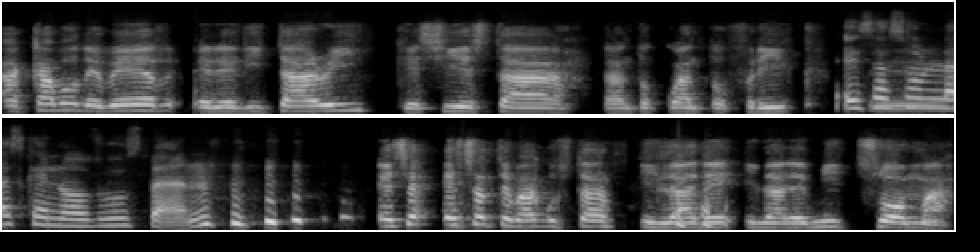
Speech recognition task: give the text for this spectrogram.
acabo de ver Hereditary, que sí está tanto cuanto freak. Esas son Eh, las que nos gustan. Esa, esa te va a gustar, y la de, y la de Midsommar.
